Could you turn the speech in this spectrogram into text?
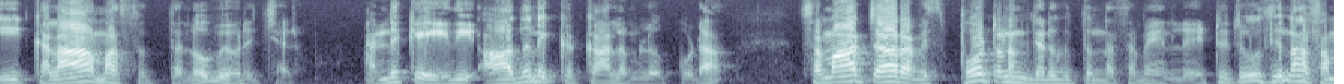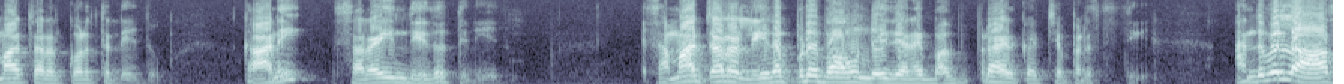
ఈ కళామసత్తలో వివరించారు. అందుకే ఇది ఆధునిక కాలంలో కూడా సమాచార విస్ఫోటనం జరుగుతున్న సమయంలో ఎటు చూసినా సమాచారం కొరత లేదు కానీ సరైంది ఏదో తెలియదు. సమాచారం లేనప్పుడే బాగుండేది అనే అభిప్రాయానికి వచ్చే పరిస్థితి. అందువల్ల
